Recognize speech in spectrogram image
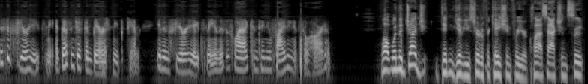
This infuriates me. It doesn't just embarrass me, Jim. It infuriates me, and this is why I continue fighting it so hard. Well, when the judge didn't give you certification for your class action suit,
